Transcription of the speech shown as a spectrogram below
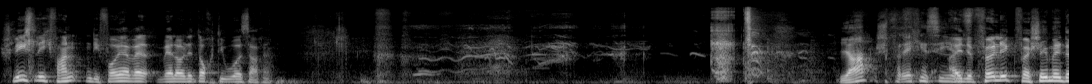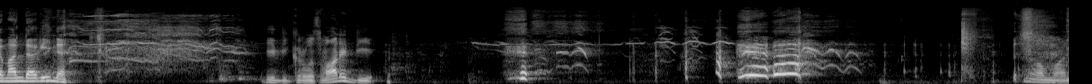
Schließlich fanden die Feuerwehrleute doch die Ursache. Ja? Sprechen Sie jetzt. Eine völlig verschimmelte Mandarine. Wie, wie groß war denn die? Oh Mann.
